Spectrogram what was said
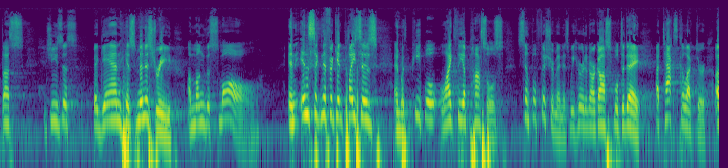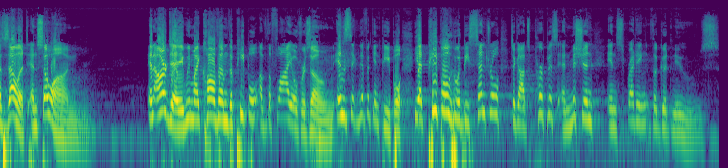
Thus, Jesus began his ministry among the small, in insignificant places, and with people like the apostles, simple fishermen, as we heard in our gospel today, a tax collector, a zealot, and so on. In our day, we might call them the people of the flyover zone, insignificant people, yet people who would be central to God's purpose and mission in spreading the good news.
